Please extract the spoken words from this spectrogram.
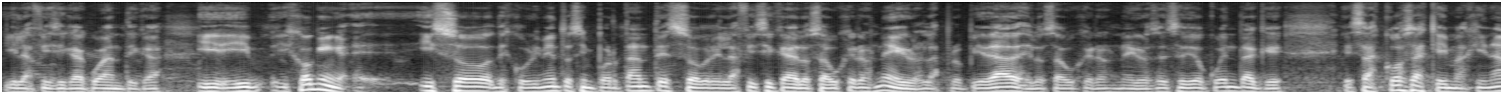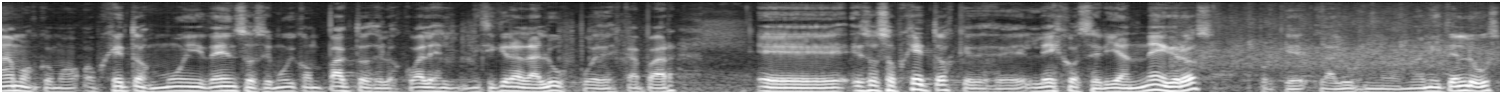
y la física cuántica. Y, Hawking eh, hizo descubrimientos importantes sobre la física de los agujeros negros, las propiedades de los agujeros negros. Él se dio cuenta que esas cosas que imaginamos como objetos muy densos y muy compactos de los cuales ni siquiera la luz puede escapar, eh, esos objetos, que desde lejos serían negros, porque la luz no, emite luz,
